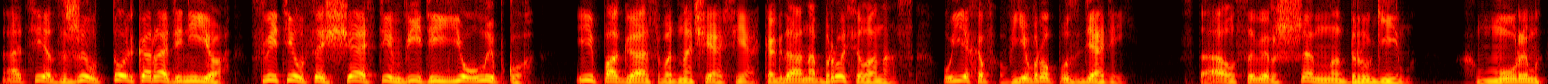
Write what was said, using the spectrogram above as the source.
Отец жил только ради нее, светился счастьем, видя ее улыбку. И погас в одночасье, когда она бросила нас, уехав в Европу с дядей. Стал совершенно другим, хмурым,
